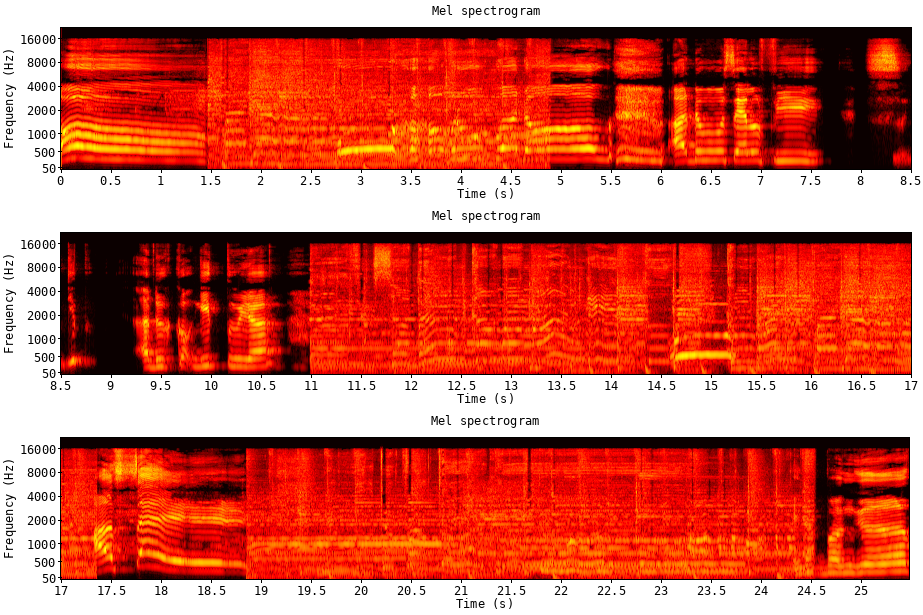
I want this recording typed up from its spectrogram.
Oh. Uh, berubah dong. Aduh, selfie gitu. Aduh kok gitu ya? Asik. Enak banget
